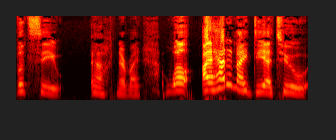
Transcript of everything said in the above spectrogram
let's see. Oh, never mind. Well, I had an idea too.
